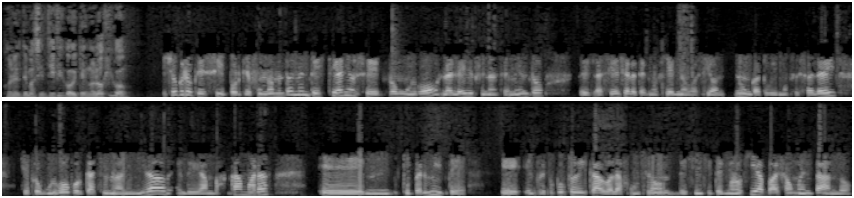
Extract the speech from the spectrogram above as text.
con el tema científico y tecnológico. Yo creo que sí, porque fundamentalmente este año se promulgó la ley de financiamiento de la ciencia, la tecnología e innovación. Nunca tuvimos esa ley se promulgó por casi unanimidad de ambas cámaras, eh, que permite que el presupuesto dedicado a la función de ciencia y tecnología vaya aumentando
